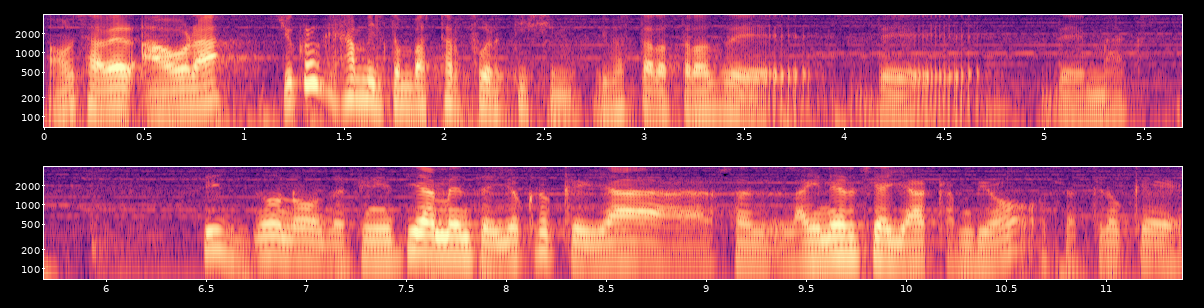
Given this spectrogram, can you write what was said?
vamos a ver ahora. Yo creo que Hamilton va a estar fuertísimo y va a estar atrás de, de, Max. Sí, no, no, definitivamente. Yo creo que ya, la inercia ya cambió. O sea, creo que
